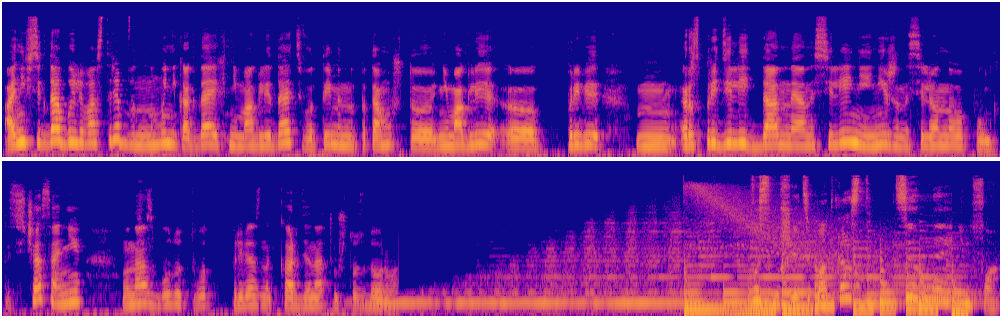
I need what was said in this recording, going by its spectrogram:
они всегда были востребованы, но мы никогда их не могли дать, вот именно потому, что не могли э, приви, распределить данные о населении ниже населенного пункта. Сейчас они у нас будут вот привязаны к координатам, что здорово. Вы слушаете подкаст «Ценная инфа».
